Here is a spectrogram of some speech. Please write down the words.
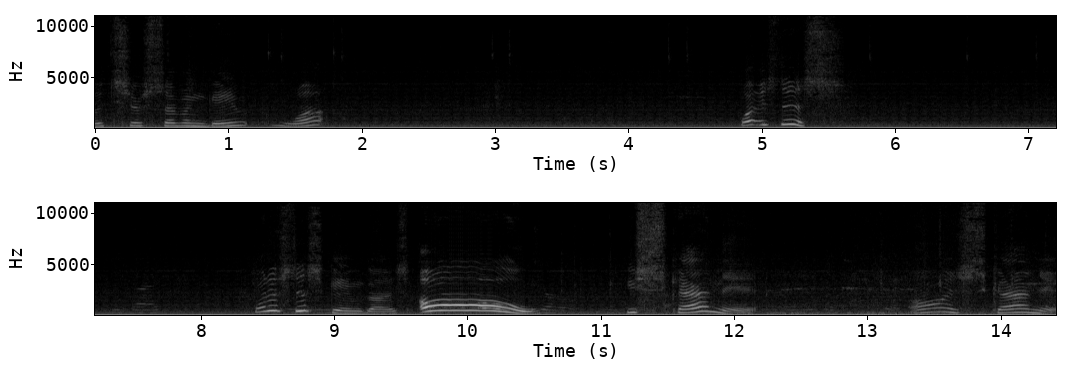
It's your seven game. What? What is this? What is this game, guys? Oh! You scan it. Oh, you scan it.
